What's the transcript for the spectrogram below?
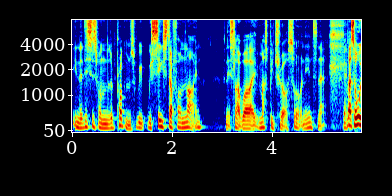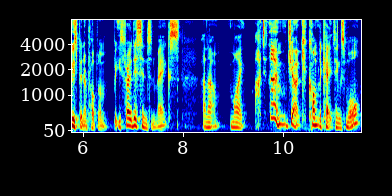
you know, this is one of the problems. We we see stuff online. And it's like, well, it must be true. I saw it on the internet. Well, that's always been a problem. But you throw this into the mix, and that might, I don't know, do you know, complicate things more.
